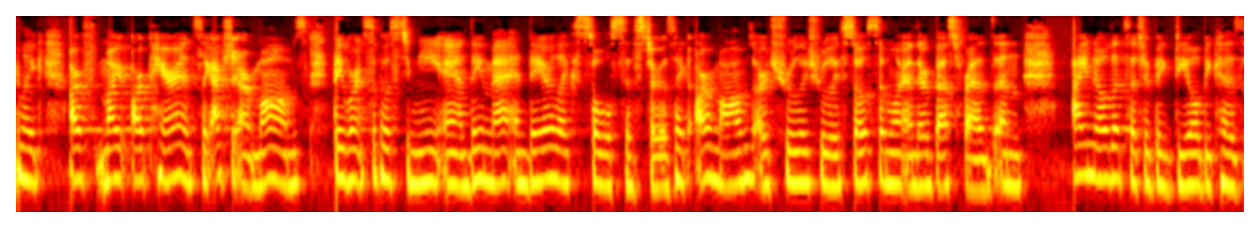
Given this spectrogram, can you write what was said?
like our my our parents like actually our moms they weren't supposed to meet and they met and they are like soul sisters like our moms are truly truly so similar and they're best friends and i know that's such a big deal because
